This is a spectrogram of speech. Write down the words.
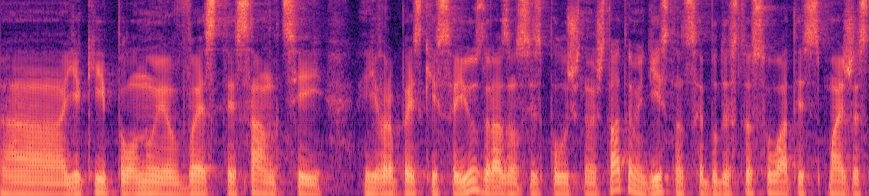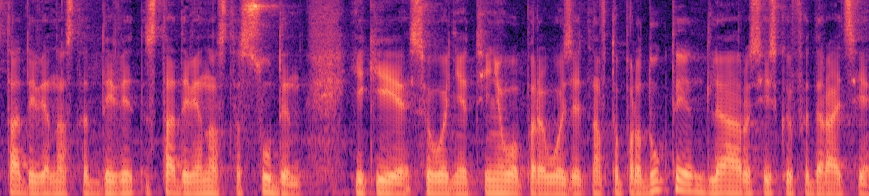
Е, Який планує ввести санкції Європейський Союз разом зі Сполученими Штатами, дійсно це буде стосуватись майже 199 190 суден, які сьогодні тіньово перевозять нафтопродукти для Російської Федерації.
